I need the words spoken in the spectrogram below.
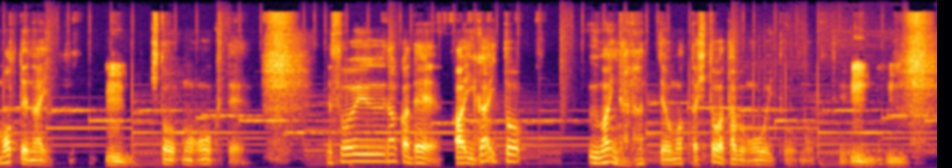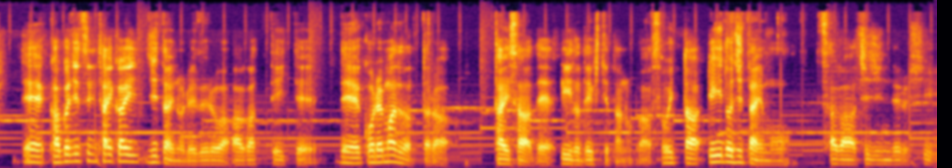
持ってないうん。人も多くてでそういう中であ意外とうまいんだなって思った人は多分多いと思うっていう。う、んうんで確実に大会自体のレベルは上がっていてでこれまでだったら大差でリードできてたのがそういったリード自体も差が縮んでるし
